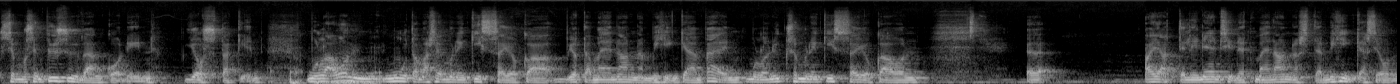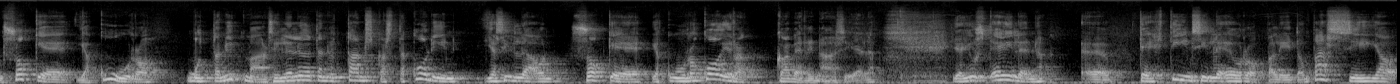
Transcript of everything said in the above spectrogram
semmoisen pysyvän kodin jostakin. Mulla on muutama semmoinen kissa, joka, jota mä en anna mihinkään päin. Mulla on yksi semmoinen kissa, joka on ajattelin ensin, että mä en anna sitä mihinkä se on sokea ja kuuro Mutta nyt mä oon sille löytänyt Tanskasta kodin ja sillä on sokee ja kuuro koira kaverinaan siellä. Ja just eilen tehtiin sille Eurooppa-liiton passi ja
